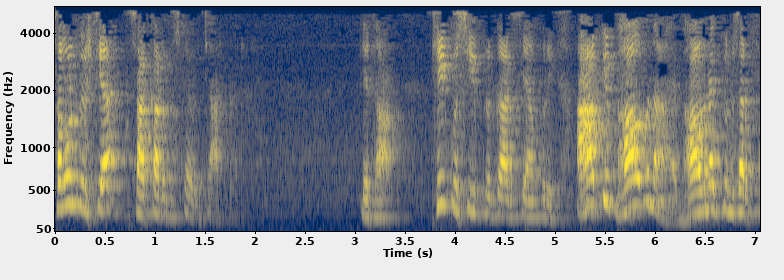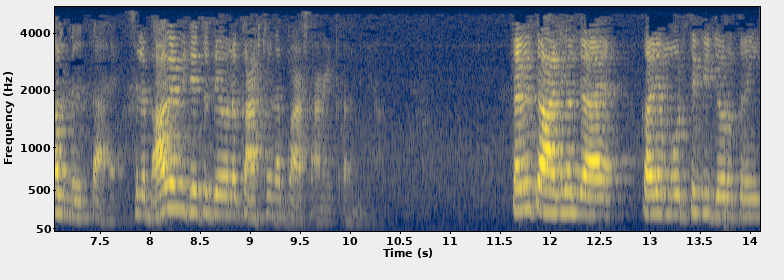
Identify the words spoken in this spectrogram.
सगुण दृष्टिया, साकार दृष्टिया विचार कर। यथा ठीक उसी प्रकार से यहाँ पर आपकी भावना है भावना के अनुसार फल मिलता है। इसलिए भावे भी तो देव ने काष्ट ने पास आने कर दिया। तभी तो आजकल जो है कल मूर्ति की ज़रूरत नहीं।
